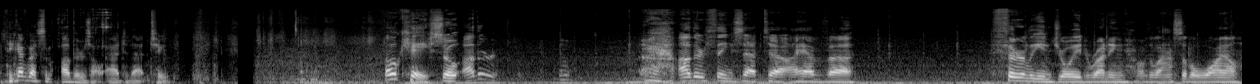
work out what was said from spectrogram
I think I've got some others I'll add to that too. Okay, so other other things that uh, I have uh, thoroughly enjoyed running over the last little while,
